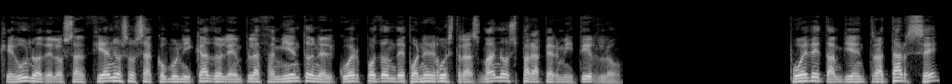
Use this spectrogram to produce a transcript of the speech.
que uno de los ancianos os ha comunicado el emplazamiento en el cuerpo donde poner vuestras manos para permitirlo. Puede también tratarse,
